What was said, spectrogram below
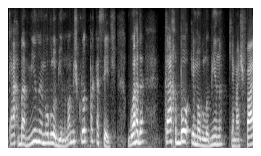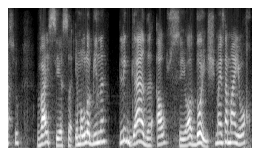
carbaminohemoglobina, nome escroto pra cacete. Guarda carbohemoglobina, que é mais fácil, vai ser essa hemoglobina ligada ao CO2, mas a maior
